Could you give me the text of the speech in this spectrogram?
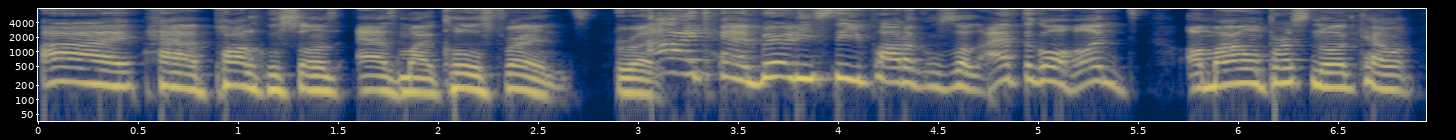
I have Particle Sons as my close friends. Right. I can't barely see Particle Sons. I have to go hunt on my own personal account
